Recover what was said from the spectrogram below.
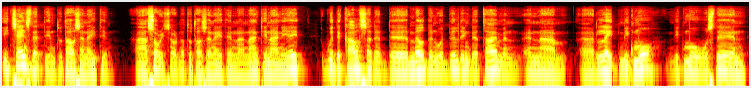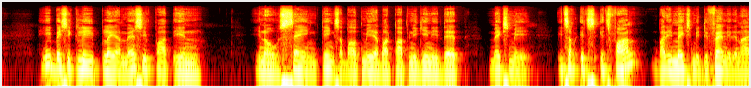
it changed that in 2018. Uh, sorry, sorry, not 2018, uh, 1998, with the culture that the Melbourne were building that time, and and um, uh, late Mick Moore, Mick Moore was there, and he basically played a massive part in, you know, saying things about me about Papua New Guinea that makes me, it's a, it's it's fun, but it makes me defend it, and I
